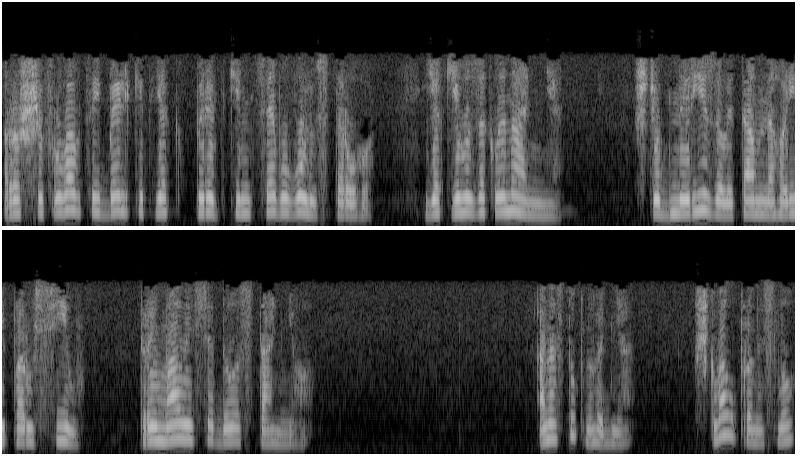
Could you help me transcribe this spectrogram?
розшифрував цей белькіт як передкінцеву волю старого, як його заклинання, щоб не різали там на горі парусів, трималися до останнього. А наступного дня шквал пронесло,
